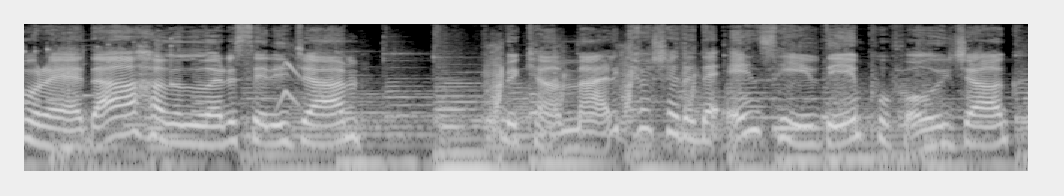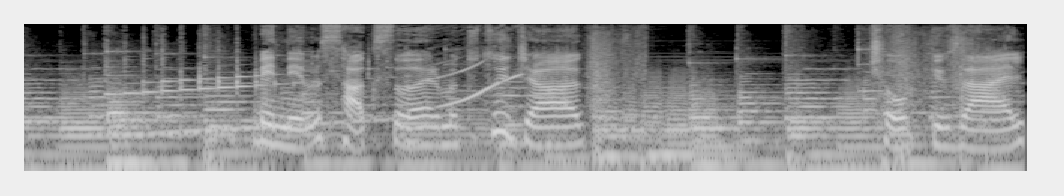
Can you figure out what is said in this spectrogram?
Buraya da halıları sereceğim. Mükemmel. Köşede de en sevdiğim puf olacak. Benim saksılarımı tutacak. Çok güzel.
